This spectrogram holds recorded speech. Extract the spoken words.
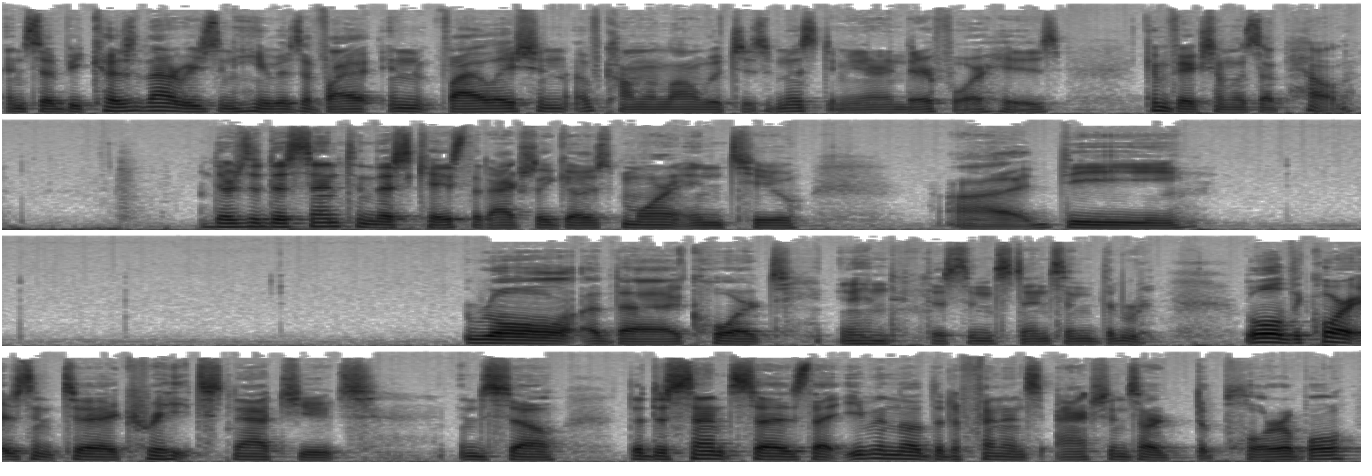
And so, because of that reason, he was in violation of common law, which is a misdemeanor, and therefore his conviction was upheld. There's a dissent in this case that actually goes more into uh, the role of the court in this instance, and the role of the court isn't to create statutes. And so the dissent says that even though the defendant's actions are deplorable,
